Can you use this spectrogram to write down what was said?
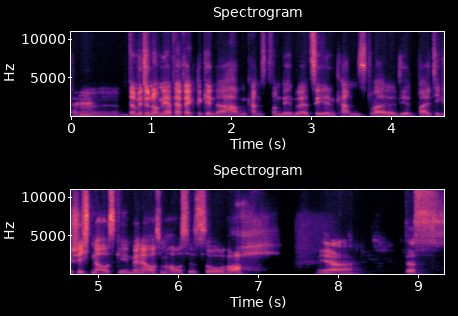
Äh, damit du noch mehr perfekte Kinder haben kannst, von denen du erzählen kannst, weil dir bald die Geschichten ausgehen, wenn er aus dem Haus ist. So, hoch. Ja, das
